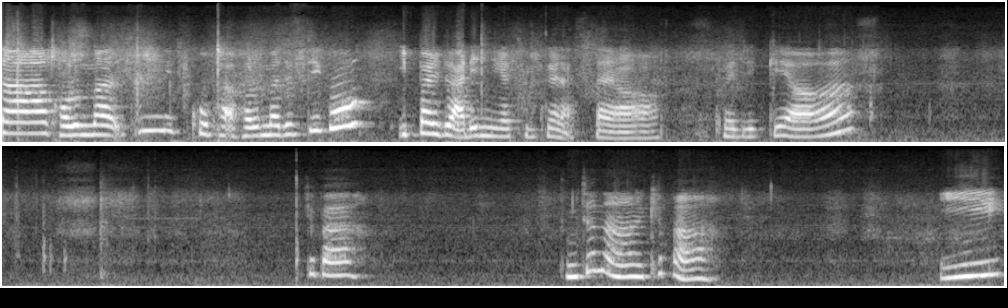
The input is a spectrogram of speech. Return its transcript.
혼자 걸음마, 바- 걸음마도 뛰고 이빨도 두 개가 났어요. 보여드릴게요. 이렇게 봐. 동찬아, 이렇게 봐. 이,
